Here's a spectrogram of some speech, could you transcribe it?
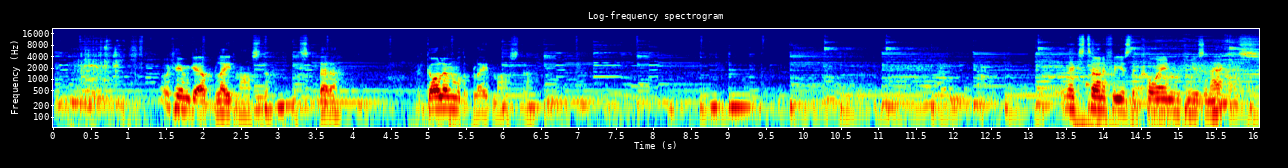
We can even get a Blade Master. What's better? The Golem or the Blade Master? Next turn, if we use the coin, we can use an axe.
